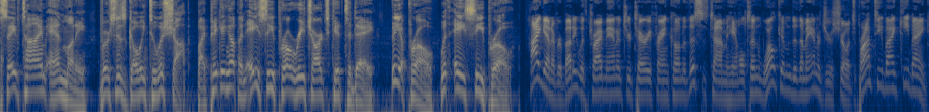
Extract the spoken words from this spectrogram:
Save time and money versus going to a shop by picking up an AC Pro Recharge Kit today. Be a pro with AC Pro. Hi again, everybody, with Tribe Manager Terry Francona. This is Tom Hamilton. Welcome to the Manager Show. It's brought to you by KeyBank.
